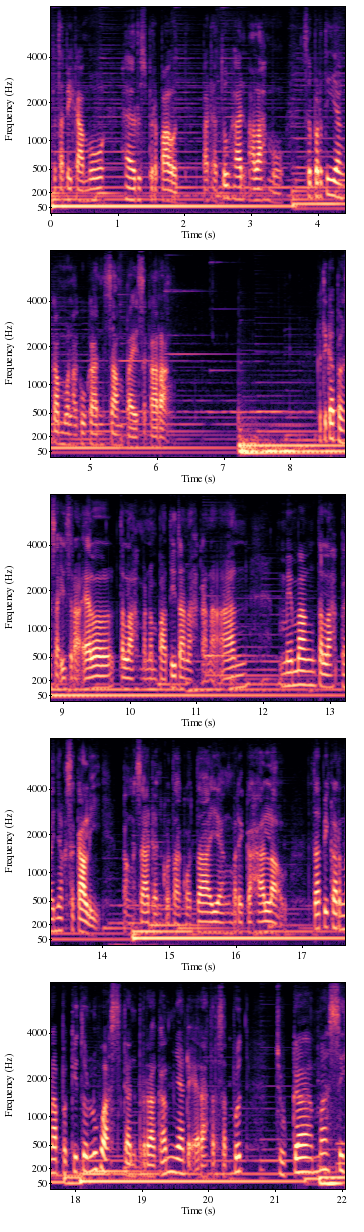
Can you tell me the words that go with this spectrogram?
Tetapi kamu harus berpaut pada Tuhan Allahmu seperti yang kamu lakukan sampai sekarang. Ketika bangsa Israel telah menempati tanah Kanaan memang telah banyak sekali bangsa dan kota-kota yang mereka halau tetapi karena begitu luas dan beragamnya daerah tersebut, juga masih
